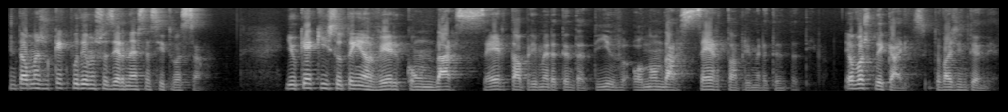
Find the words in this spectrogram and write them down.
Então, mas o que é que podemos fazer nesta situação? E o que é que isto tem a ver com dar certo à primeira tentativa ou não dar certo à primeira tentativa? Eu vou explicar isso e tu vais entender.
